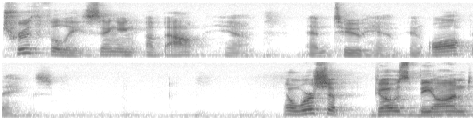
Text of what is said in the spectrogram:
truthfully singing about Him and to Him in all things. And worship goes beyond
